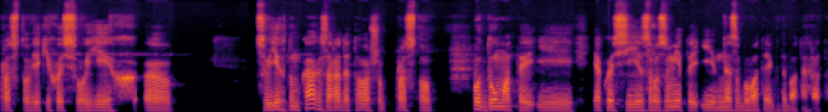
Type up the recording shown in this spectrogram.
просто в якихось своїх, е, своїх думках заради того, щоб просто подумати і якось її зрозуміти і не забувати, як в дебати грати.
